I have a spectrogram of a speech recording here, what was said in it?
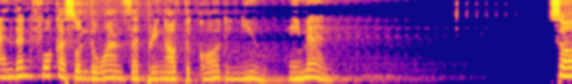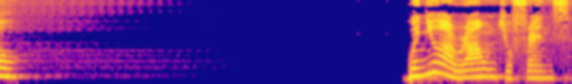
and then focus on the ones that bring out the God in you. Amen. So, when you are around your friends,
